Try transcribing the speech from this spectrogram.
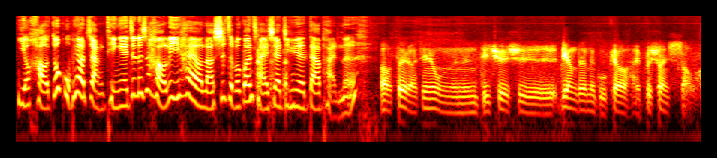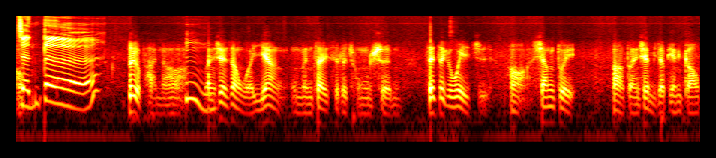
有好多股票涨停，哎，真的是好厉害哦！老师怎么观察一下今天的大盘呢？哦，对了，今天我们的确是亮灯的股票还不算少哈，真的。这个盘呢，嗯，短线上我一样，我们再次的重申，在这个位置啊，相对啊，短线比较偏高，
